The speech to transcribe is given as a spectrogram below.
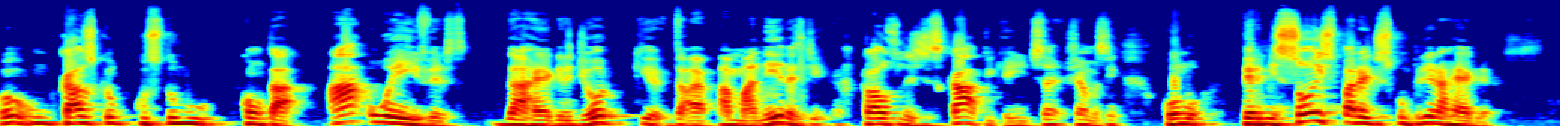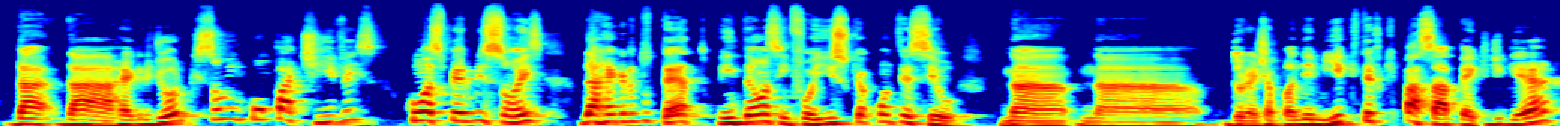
Um caso que eu costumo contar: há waivers da regra de ouro, que a, a maneira de cláusulas de escape, que a gente chama assim, como permissões para descumprir a regra da, da regra de ouro, que são incompatíveis com as permissões da regra do teto. Então, assim, foi isso que aconteceu na, na, durante a pandemia, que teve que passar a PEC de guerra,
